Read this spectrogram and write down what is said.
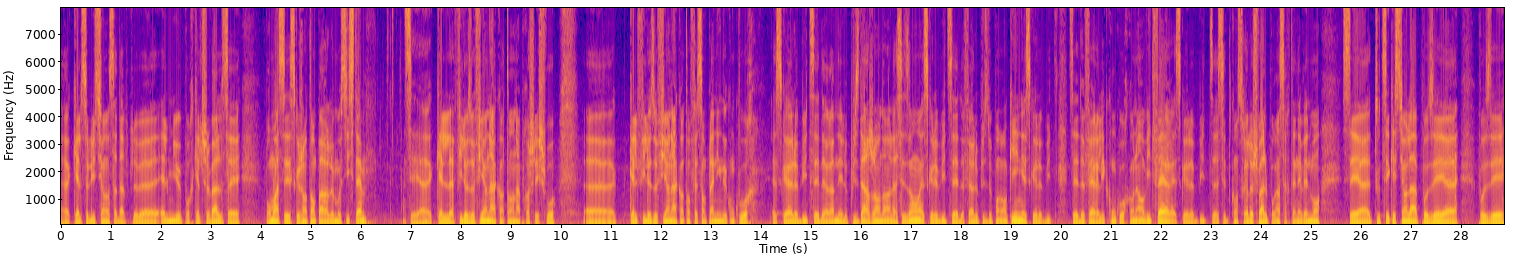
Euh, quelle solution s'adapte le, mieux pour quel cheval? C'est pour moi c'est ce que j'entends par le mot système. C'est euh, quelle philosophie on a quand on approche les chevaux, euh, quelle philosophie on a quand on fait son planning de concours, est-ce que le but c'est de ramener le plus d'argent dans la saison? Est-ce que le but c'est de faire le plus de points ranking? Est-ce que le but c'est de faire les concours qu'on a envie de faire? Est-ce que le but c'est de construire le cheval pour un certain événement? C'est euh, toutes ces questions-là posées. Euh, posées,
